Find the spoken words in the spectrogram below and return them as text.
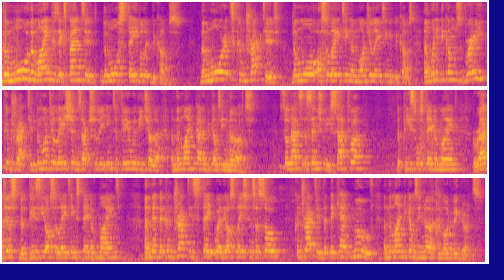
the more the mind is expanded, the more stable it becomes. The more it's contracted, the more oscillating and modulating it becomes. And when it becomes very contracted, the modulations actually interfere with each other and the mind kind of becomes inert. So that's essentially sattva, the peaceful state of mind, rajas, the busy oscillating state of mind, and then the contracted state where the oscillations are so contracted that they can't move and the mind becomes inert, the mode of ignorance.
